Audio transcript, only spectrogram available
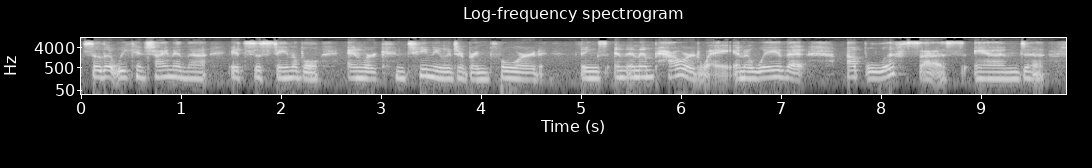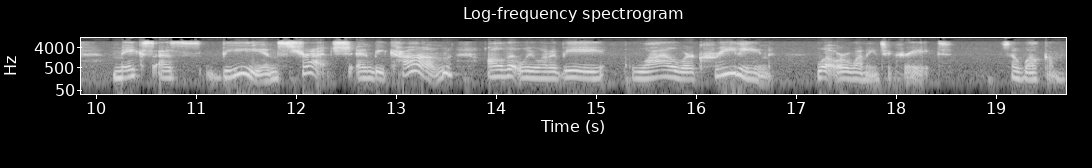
so that we can shine in that? It's sustainable and we're continuing to bring forward things in an empowered way, in a way that uplifts us and uh, makes us be and stretch and become all that we want to be while we're creating what we're wanting to create. So, welcome.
